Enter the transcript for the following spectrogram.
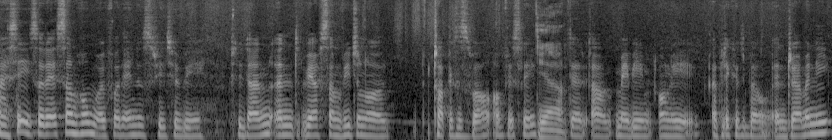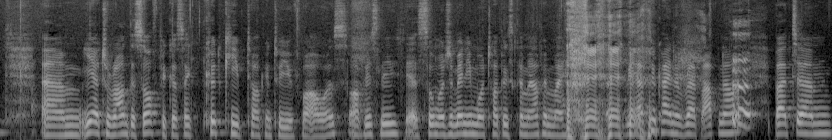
I see. So there's some homework for the industry to be to be done, and we have some regional topics as well, obviously. Yeah. That are maybe only applicable in Germany. Um, yeah. To round this off, because I could keep talking to you for hours. Obviously, there's so much, many more topics coming up in my head. we have to kind of wrap up now. But um,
